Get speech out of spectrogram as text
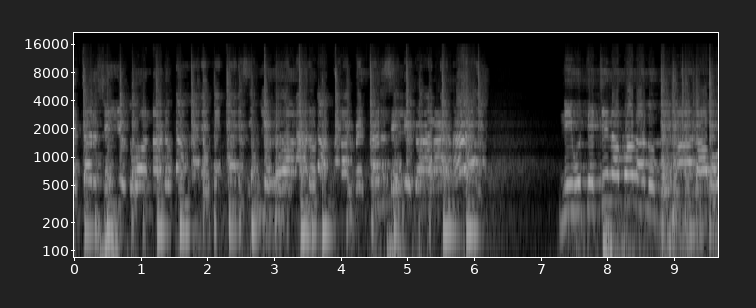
పెట్టారు సెల్యూట్ అన్నాడు అన్నాడు అన్నాడు. నీవు తెచ్చిన పొలాలు భీమారావు.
